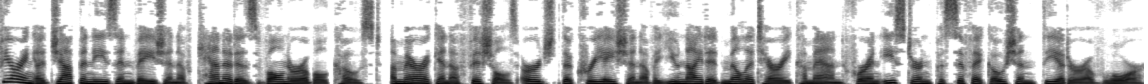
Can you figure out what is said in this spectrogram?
Fearing a Japanese invasion of Canada's vulnerable coast, American officials urged the creation of a united military command for an eastern Pacific Ocean theater of war.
